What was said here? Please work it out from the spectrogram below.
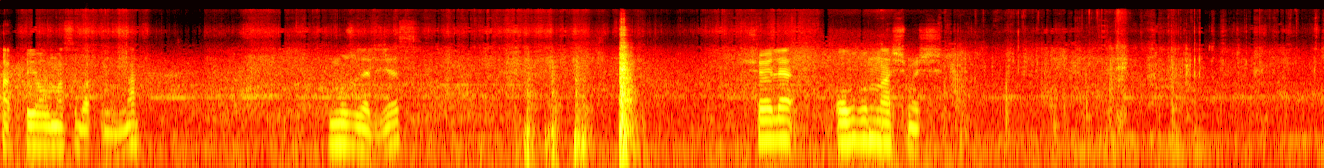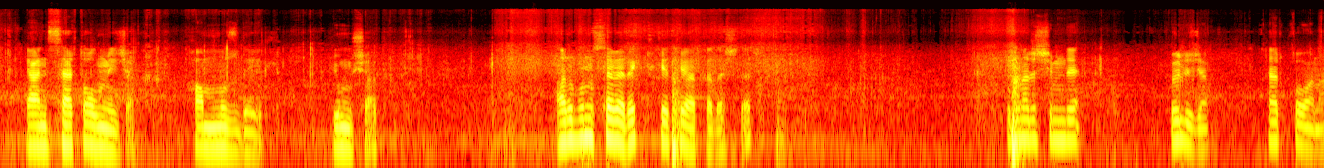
takviye olması bakımından muz vereceğiz. Şöyle olgunlaşmış. Yani sert olmayacak. Ham muz değil. Yumuşak. Arı bunu severek tüketiyor arkadaşlar. Bunları şimdi böleceğim. Her kovana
